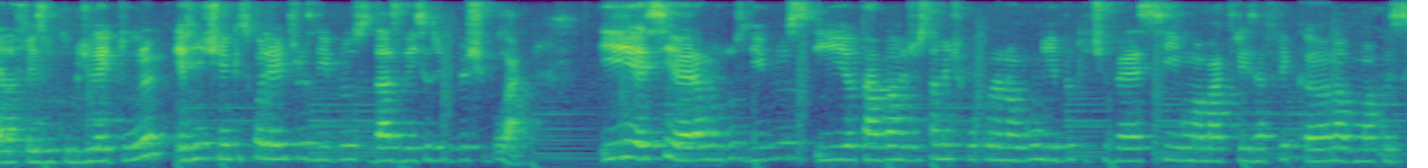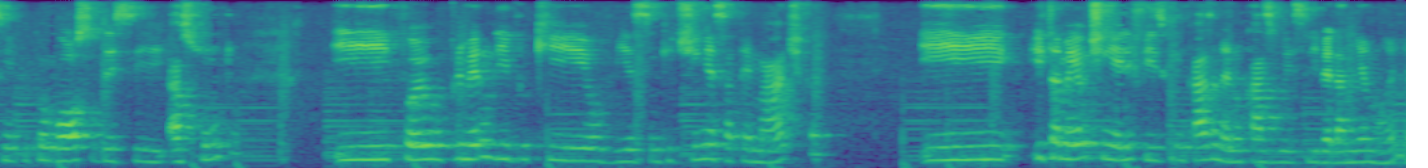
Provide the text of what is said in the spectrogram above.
ela fez o clube de leitura e a gente tinha que escolher entre os livros das listas de vestibular. E esse era um dos livros, e eu estava justamente procurando algum livro que tivesse uma matriz africana, alguma coisa assim, porque eu gosto desse assunto. E foi o primeiro livro que eu vi assim que tinha essa temática. E, e também eu tinha ele físico em casa, né? No caso, esse livro é da minha mãe,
